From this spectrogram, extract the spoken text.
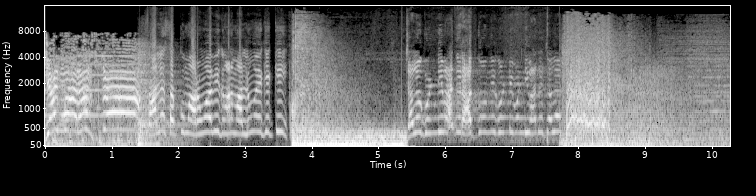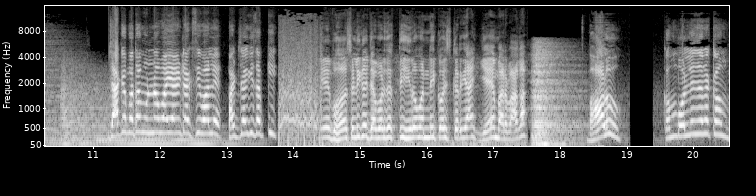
जय महाराष्ट्र! साले सबको मारूँगा अभी गांड मार लूँगा एक एक की। चलो गुंडी बातें रात को होंगी गुंडी गुंडी बातें चलो। जाके बता मुन्ना भाई आए टैक्सी वाले फट जाएगी सबकी। ये भोसड़ी का ज़बरदस्ती हीरो बनने की कोशिश कर रहा है ये मरवागा। भाड़ू कम बोल ले जरा कम।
